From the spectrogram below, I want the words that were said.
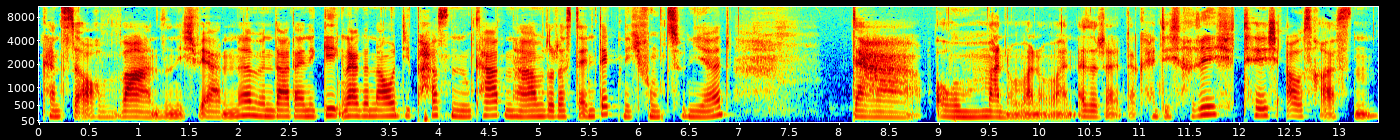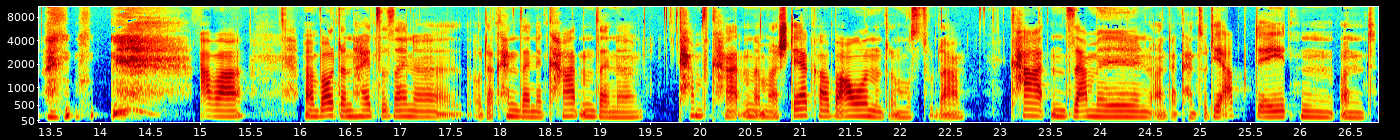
kannst du auch wahnsinnig werden, ne? wenn da deine Gegner genau die passenden Karten haben, sodass dein Deck nicht funktioniert. Da, oh Mann, oh Mann, oh Mann. Also da, da könnte ich richtig ausrasten. Aber man baut dann halt so seine oder kann seine Karten, seine Kampfkarten immer stärker bauen und dann musst du da Karten sammeln und dann kannst du die updaten und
